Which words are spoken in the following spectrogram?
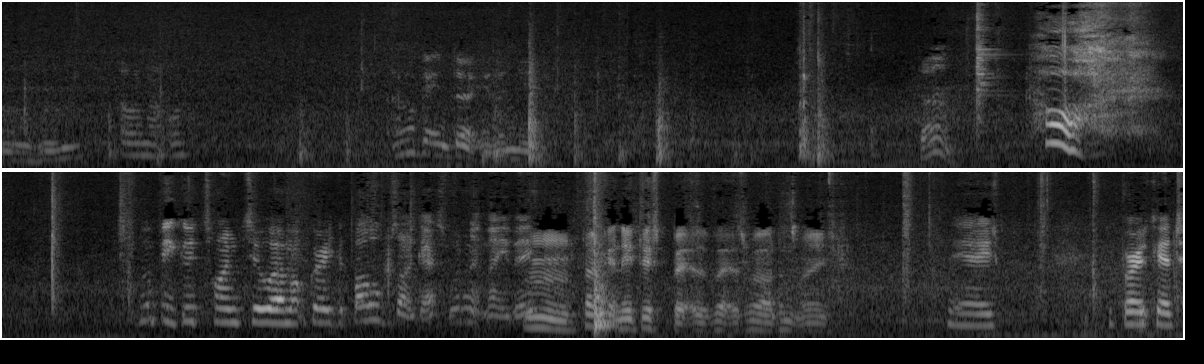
Mm-hmm. Oh, and that one. Am I getting dirtier than you? Done. Oh. Would be a good time to um, upgrade the bulbs, I guess, wouldn't it, maybe? Hmm, don't get any this bit of it as well, don't we? Yeah, he's broke it.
